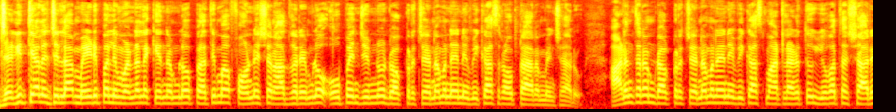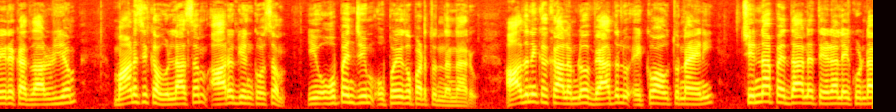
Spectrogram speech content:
జగిత్యాల జిల్లా మేడిపల్లి మండల కేంద్రంలో ప్రతిమ ఫౌండేషన్ ఆధ్వర్యంలో ఓపెన్ జిమ్ను డాక్టర్ చెన్నమనేని వికాసరావు ప్రారంభించారు. అనంతరం డాక్టర్ చెన్నమనేని వికాస్ మాట్లాడుతూ యువత శారీరక దారుఢ్యం మానసిక ఉల్లాసం ఆరోగ్యం కోసం ఈ ఓపెన్ జిమ్ ఉపయోగపడుతుందన్నారు. ఆధునిక కాలంలో వ్యాధులు ఎక్కువ అవుతున్నాయని చిన్న పెద్ద అనే తేడా లేకుండా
